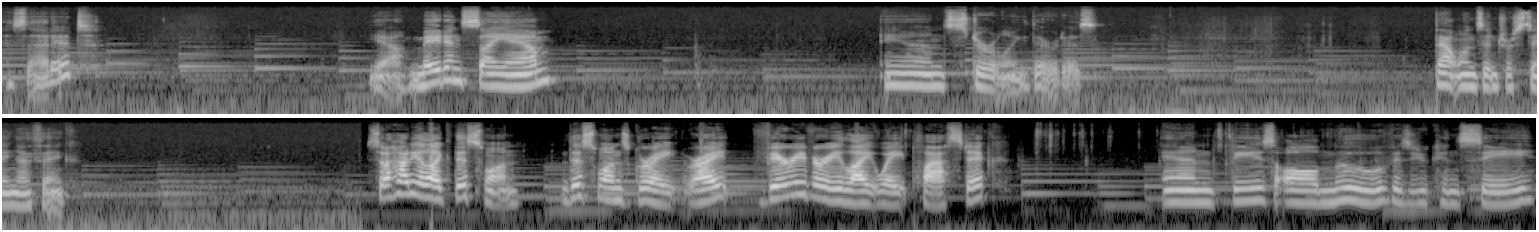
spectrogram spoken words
Is that it? Yeah, made in Siam and sterling. There it is. That one's interesting, I think. So how do you like this one? This one's great, right? Very, very lightweight plastic and these all move as you can see.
